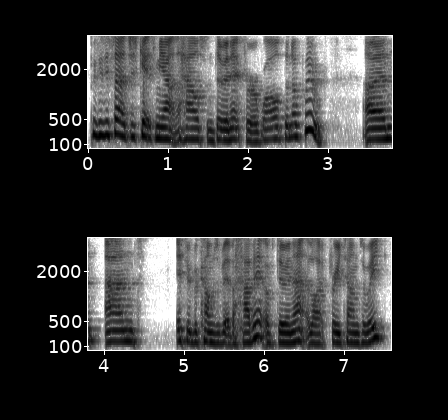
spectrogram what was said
because if that just gets me out of the house and doing it for a while, then I will. Um, and if it becomes a bit of a habit of doing that like three times a week,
